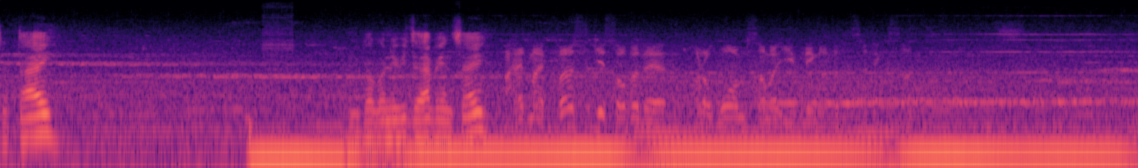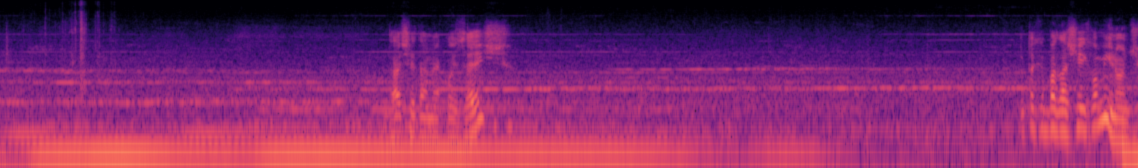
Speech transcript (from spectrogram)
Tutaj. Nikogo nie widzę więcej. I had my first kiss over there on a warm summer evening under the setting Da się tam jakoś zejść? No to chyba da się ich ominąć.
